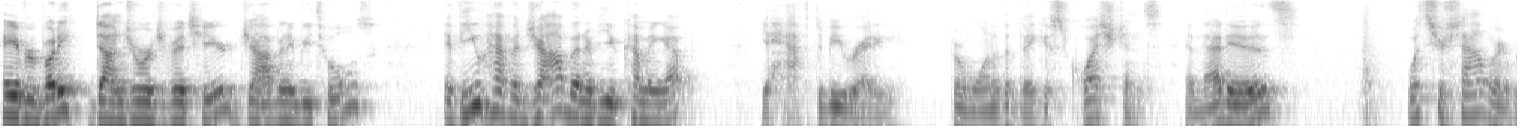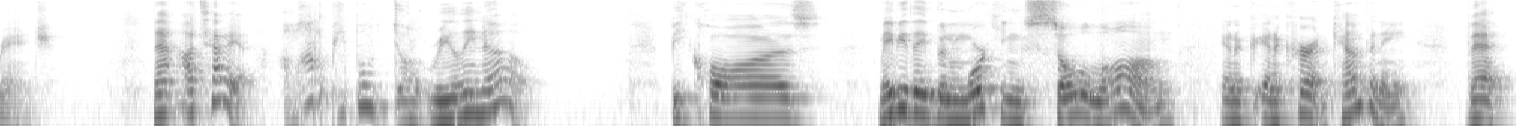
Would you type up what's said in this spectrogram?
Hey everybody, Don Georgevich here, Job Interview Tools. If you have a job interview coming up, you have to be ready for one of the biggest questions, and that is, what's your salary range? Now, I'll tell you, a lot of people don't really know because maybe they've been working so long in a, in a current company that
